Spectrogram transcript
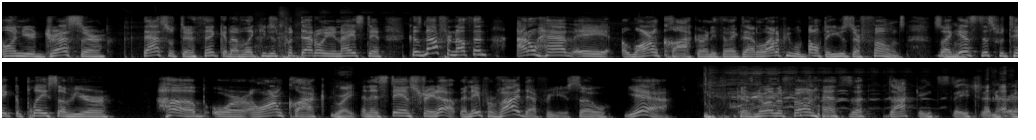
on your dresser. That's what they're thinking of. Like you just put that on your nightstand. Because not for nothing, I don't have a alarm clock or anything like that. A lot of people don't. They use their phones. So I mm-hmm. guess this would take the place of your hub or alarm clock. Right. And it stands straight up, and they provide that for you. So yeah. Because no other phone has a docking station or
